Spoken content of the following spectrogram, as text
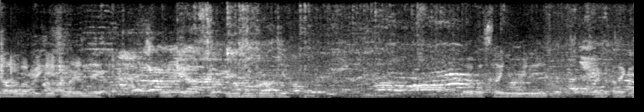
ਯਾਰ ਬਾਬੇ ਗੇਟ ਮੈਨ ਨੇ। ਸਪੋਰਟੀਆ ਬਾਬੇ ਦੀ ਗੋਲੀ ਮੈਂ ਬੱਸਾਂ ਹੀ ਨਹੀਂ ਮਿਲੀ ਸੰਗਤ ਲੈ ਕੇ।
